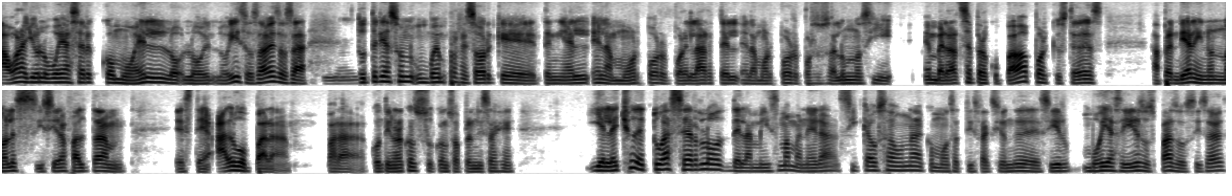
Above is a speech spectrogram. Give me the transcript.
ahora yo lo voy a hacer como él lo, lo, lo hizo, ¿sabes? O sea, tú tenías un, un, buen profesor que tenía el, el amor por, por, el arte, el, el amor por, por, sus alumnos y en verdad se preocupaba porque ustedes aprendieran y no, no les hiciera falta este, algo para, para continuar con su, con su aprendizaje. Y el hecho de tú hacerlo de la misma manera sí causa una como satisfacción de decir, voy a seguir esos pasos, ¿sí sabes?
